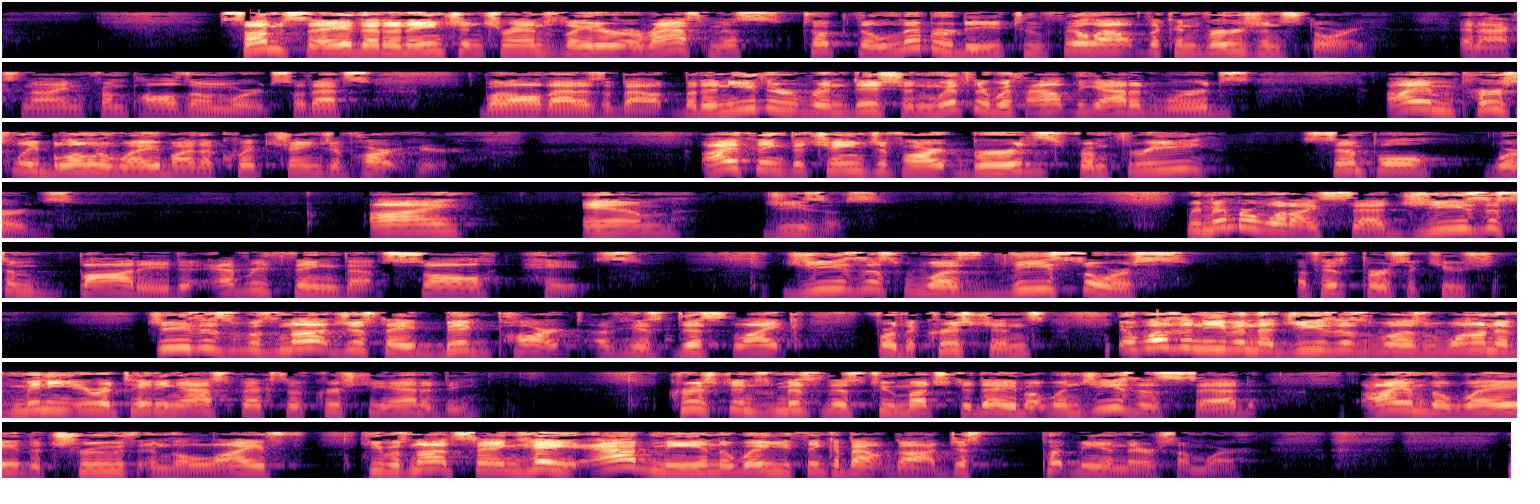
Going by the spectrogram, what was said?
Some say that an ancient translator, Erasmus, took the liberty to fill out the conversion story in Acts 9 from Paul's own words. So that's what all that is about. But in either rendition, with or without the added words, I am personally blown away by the quick change of heart here. I think the change of heart births from three simple words. I am Jesus. Remember what I said. Jesus embodied everything that Saul hates. Jesus was the source of his persecution. Jesus was not just a big part of his dislike for the Christians. It wasn't even that Jesus was one of many irritating aspects of Christianity. Christians miss this too much today, but when Jesus said, I am the way, the truth, and the life, he was not saying, hey, add me in the way you think about God. Just put me in there somewhere.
